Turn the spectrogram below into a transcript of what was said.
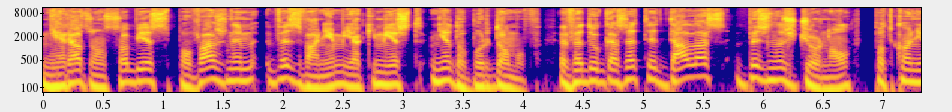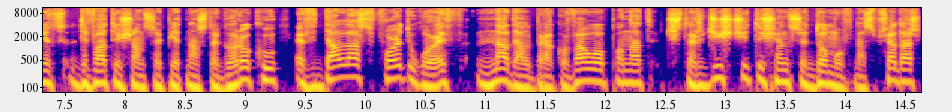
nie radzą sobie z poważnym wyzwaniem, jakim jest niedobór domów. Według gazety Dallas Business Journal pod koniec 2015 roku w Dallas-Fort Worth nadal brakowało ponad 40 tysięcy domów na sprzedaż,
